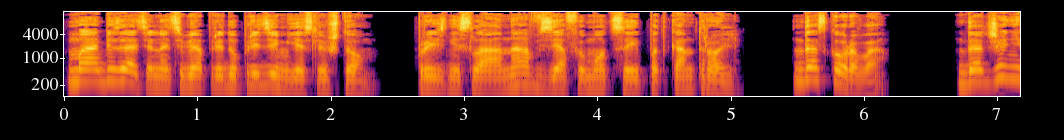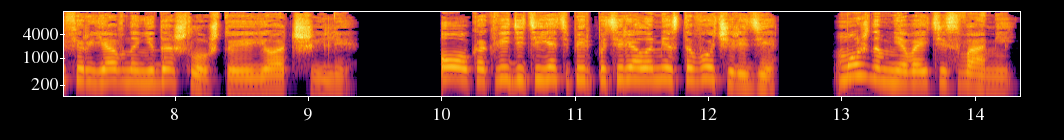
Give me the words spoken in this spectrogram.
«Мы обязательно тебя предупредим, если что», произнесла она, взяв эмоции под контроль. «До скорого». До Дженнифер явно не дошло, что ее отшили. «О, как видите, я теперь потеряла место в очереди. Можно мне войти с вами?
